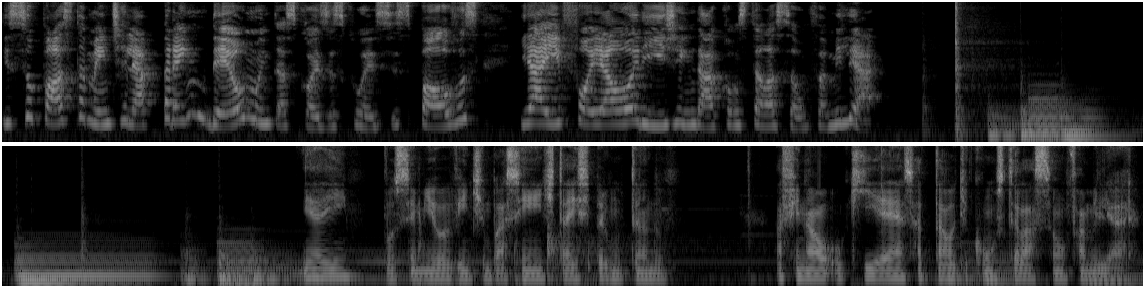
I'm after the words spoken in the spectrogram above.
e supostamente ele aprendeu muitas coisas com esses povos e aí foi a origem da constelação familiar. E aí, você, meu ouvinte impaciente, está aí se perguntando: afinal, o que é essa tal de constelação familiar?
